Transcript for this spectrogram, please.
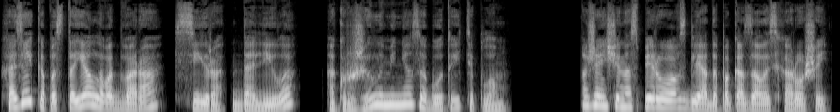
Хозяйка постоялого двора, Сира Далила, окружила меня заботой и теплом. Женщина с первого взгляда показалась хорошей,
